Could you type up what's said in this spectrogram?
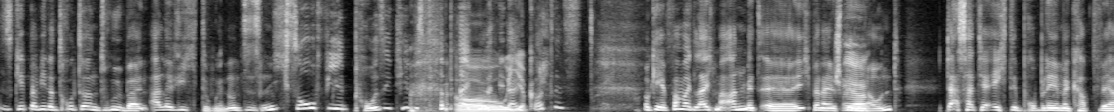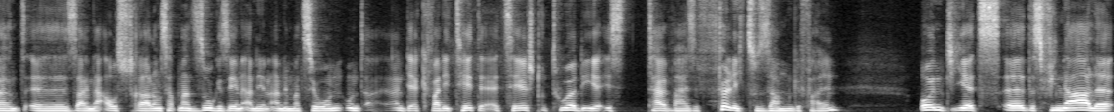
es geht mal wieder drunter und drüber in alle Richtungen. Und es ist nicht so viel Positives dabei, oh, leider yep. Gottes. Okay, fangen wir gleich mal an mit äh, Ich bin ein Spinner ja. und das hat ja echte Probleme gehabt während äh, seiner Ausstrahlung. Das hat man so gesehen an den Animationen und an der Qualität der Erzählstruktur, die ist teilweise völlig zusammengefallen. Und jetzt äh, das Finale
